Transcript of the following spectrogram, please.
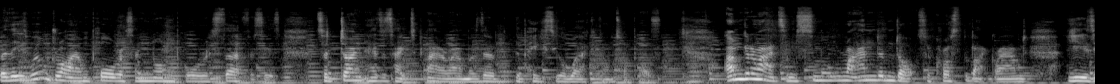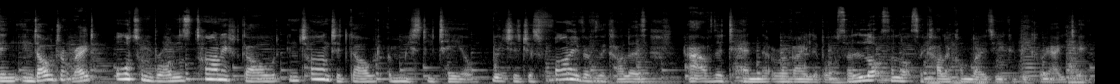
but these will dry on porous and non-porous surfaces, so don't hesitate to play around with the, the piece you're working on top of. I'm going to add some small random dots across the background using Indulgent Red, Autumn Bronze, Tarnished Gold, Enchanted Gold and Misty Teal, which is just five of the colours out of the 10 that are available. So lots and lots of colour combos you could be creating.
